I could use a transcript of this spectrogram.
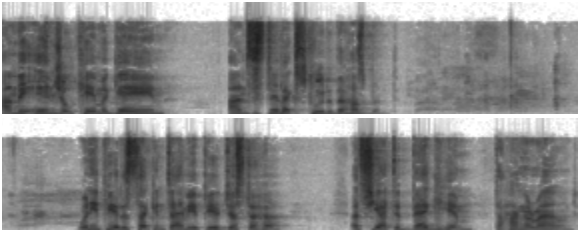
and the angel came again and still excluded the husband. When he appeared a second time, he appeared just to her. And she had to beg him to hang around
